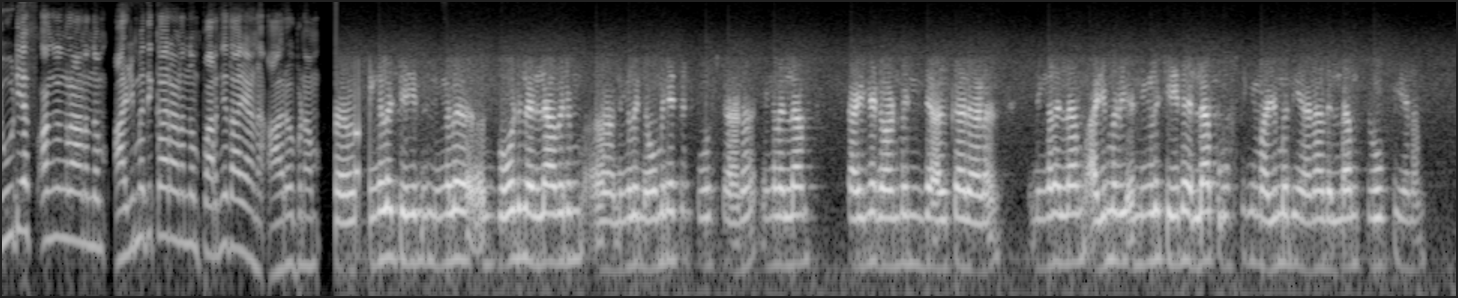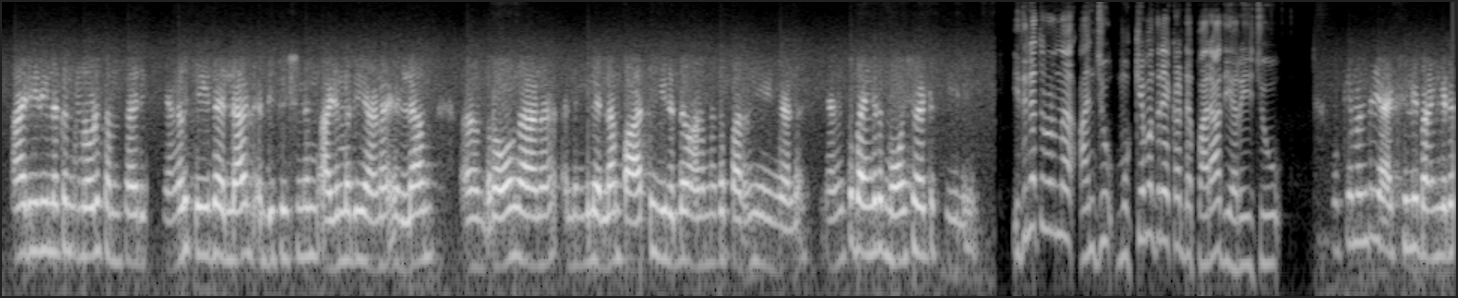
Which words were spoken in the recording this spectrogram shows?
യു ഡി എഫ് അംഗങ്ങളാണെന്നും അഴിമതിക്കാരാണെന്നും പറഞ്ഞതായാണ് ആരോപണം. നിങ്ങൾ ചെയ്യുന്ന നിങ്ങൾ ബോർഡിൽ എല്ലാവരും നിങ്ങൾ നോമിനേറ്റഡ് പോസ്റ്റ് ആണ് നിങ്ങളെല്ലാം കഴിഞ്ഞ ഗവൺമെന്റിന്റെ ആൾക്കാരാണ്. നിങ്ങളെല്ലാം അഴിമതി നിങ്ങൾ ചെയ്ത എല്ലാ പോസ്റ്റിങ്ങും അഴിമതിയാണ്. അതെല്ലാം സ്റ്റോപ്പ് ചെയ്യണം. ആ രീതിയിലൊക്കെ നമ്മളോട് സംസാരിക്കും. ഞങ്ങൾ ചെയ്ത എല്ലാ ഡിസിഷനും അഴിമതിയാണ്. എല്ലാം റോങ് ആണ്. അല്ലെങ്കിൽ എല്ലാം പാർട്ടി വിരുദ്ധമാണെന്നൊക്കെ പറഞ്ഞു കഴിഞ്ഞാൽ ഞങ്ങൾക്ക് ഭയങ്കര മോശമായിട്ട് ഫീൽ ചെയ്യും. ഇതിനെ തുടർന്ന് അഞ്ജു മുഖ്യമന്ത്രിയെ കണ്ട് പരാതി അറിയിച്ചു. മുഖ്യമന്ത്രി ആക്ച്വലി ഭയങ്കര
